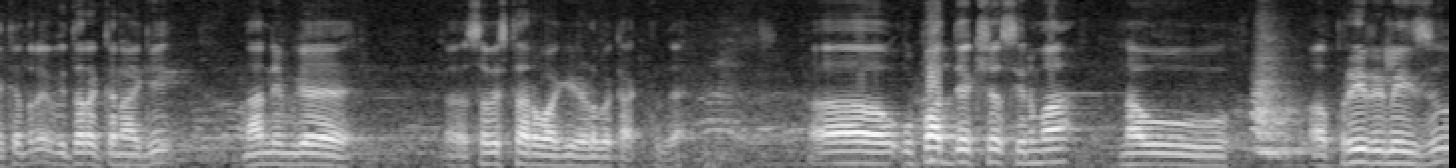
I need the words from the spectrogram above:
ಯಾಕೆಂದರೆ ವಿತರಕನಾಗಿ ನಾನು ನಿಮಗೆ ಸವಿಸ್ತಾರವಾಗಿ ಹೇಳಬೇಕಾಗ್ತದೆ. ಉಪಾಧ್ಯಕ್ಷ ಸಿನಿಮಾ, ನಾವು ಪ್ರೀ ರಿಲೀಸು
